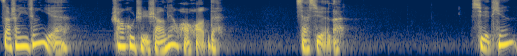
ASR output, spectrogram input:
早上一睁眼，窗户纸上亮晃晃的，下雪了。雪天。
